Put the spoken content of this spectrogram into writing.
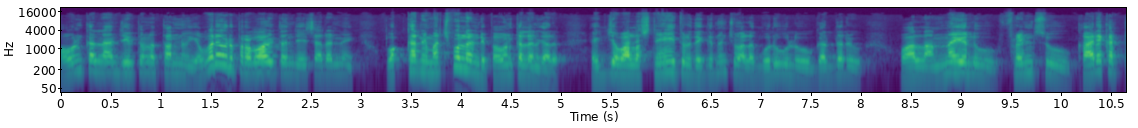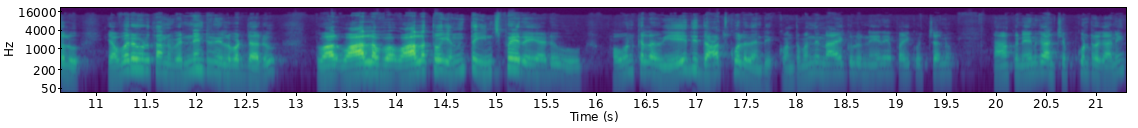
Pawan Kalyan జీవితంలో తను ఎవరెవరు ప్రభావితం చేశారని ఒక్కరిని మర్చిపోలేండి పవన్ కళ్యాణ్ గారు. ఎగ్జ వాళ్ళ స్నేహితుల దగ్గర నుంచి వాళ్ళ గురువులు గద్దరు వాళ్ళ అన్నయ్యలు ఫ్రెండ్స్ కార్యకర్తలు ఎవరెవరు తను వెన్నంటి నిలబడ్డారు వాళ్ళ వాళ్ళ వాళ్ళతో ఎంత ఇన్స్పైర్ అయ్యాడు పవన్ కళ్యాణ్ ఏది దాచుకోలేదండి. కొంతమంది నాయకులు నేనే పైకి వచ్చాను నాకు నేనుగా అని చెప్పుకుంటారు కానీ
